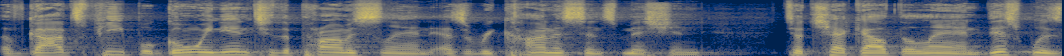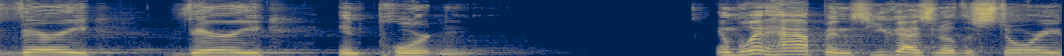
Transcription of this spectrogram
of God's people going into the promised land as a reconnaissance mission to check out the land. This was very, very important. And what happens? You guys know the story.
